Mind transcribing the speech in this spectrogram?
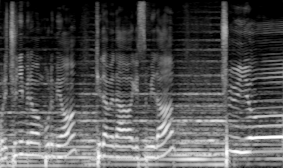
우리 주님 이름만 부르며 기도하며 나아가겠습니다. 주여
